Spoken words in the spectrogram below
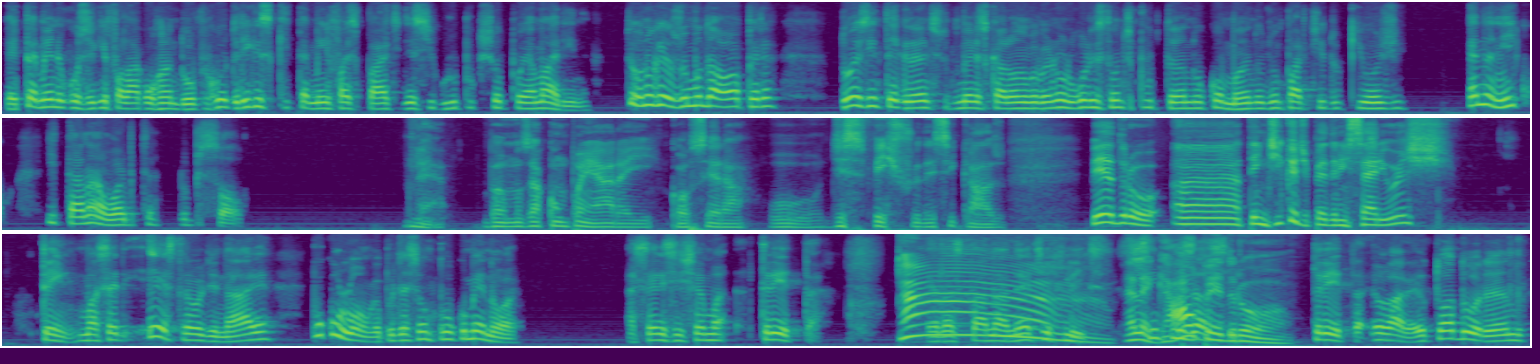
E também não consegui falar com o Randolfo Rodrigues, que também faz parte desse grupo que se opõe à Marina. Então, no resumo da ópera, dois integrantes do primeiro escalão do governo Lula estão disputando o comando de um partido que hoje é nanico e está na órbita do PSOL. É, vamos acompanhar aí qual será o desfecho desse caso. Pedro, uh, tem dica de Pedro em série hoje? Tem, uma série extraordinária, um pouco longa, podia ser um pouco menor. A série se chama Treta. Ah, Ela está na Netflix. É legal, assim. Pedro? Treta. Eu, olha, eu tô adorando.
